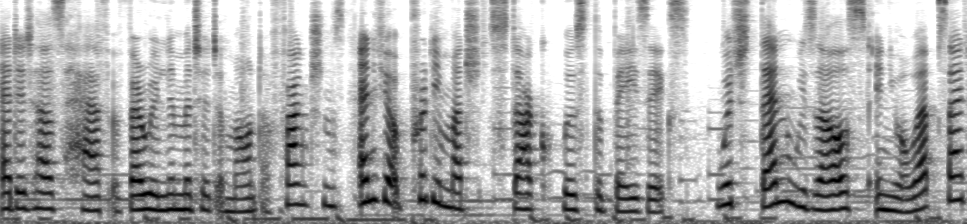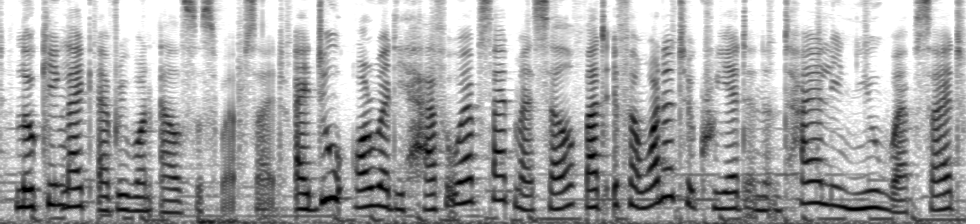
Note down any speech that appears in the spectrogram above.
editors have a very limited amount of functions and you're pretty much stuck with the basics which then results in your website looking like everyone else's website. I do already have a website myself, but if I wanted to create an entirely new website,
